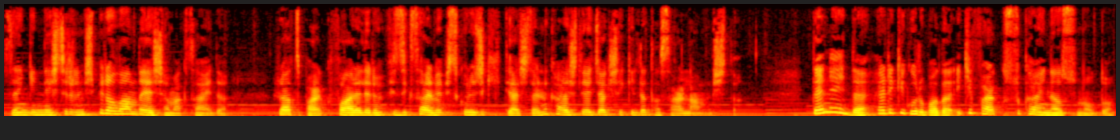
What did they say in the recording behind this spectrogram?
zenginleştirilmiş bir alanda yaşamaktaydı. Rat Park, farelerin fiziksel ve psikolojik ihtiyaçlarını karşılayacak şekilde tasarlanmıştı. Deneyde her iki gruba da iki farklı su kaynağı sunuldu.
